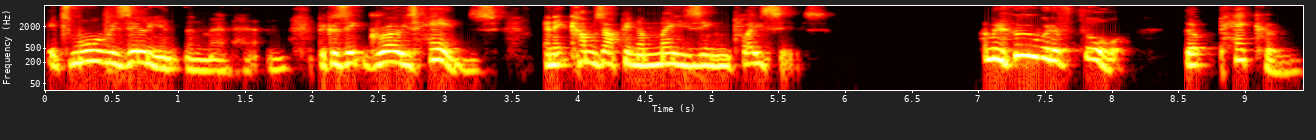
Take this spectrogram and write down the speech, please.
It's more resilient than Manhattan because it grows heads and it comes up in amazing places. I mean, who would have thought that Peckham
